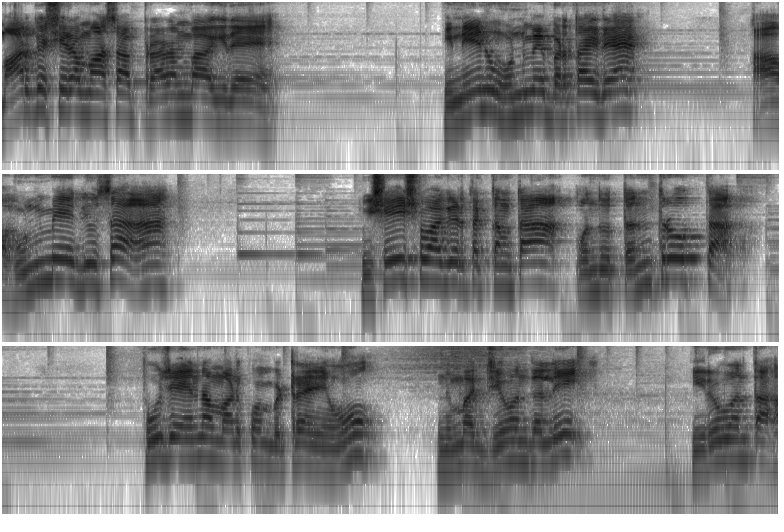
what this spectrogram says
ಮಾರ್ಗಶಿರ ಮಾಸ ಪ್ರಾರಂಭ ಆಗಿದೆ. ಇನ್ನೇನು ಹುಣ್ಣಿಮೆ ಬರ್ತಾ ಇದೆ. ಆ ಹುಣ್ಣಿಮೆ ದಿವಸ ವಿಶೇಷವಾಗಿರ್ತಕ್ಕಂಥ ಒಂದು ತಂತ್ರೋಕ್ತ ಪೂಜೆಯನ್ನು ಮಾಡ್ಕೊಂಡ್ಬಿಟ್ರೆ ನೀವು ನಿಮ್ಮ ಜೀವನದಲ್ಲಿ ಇರುವಂತಹ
